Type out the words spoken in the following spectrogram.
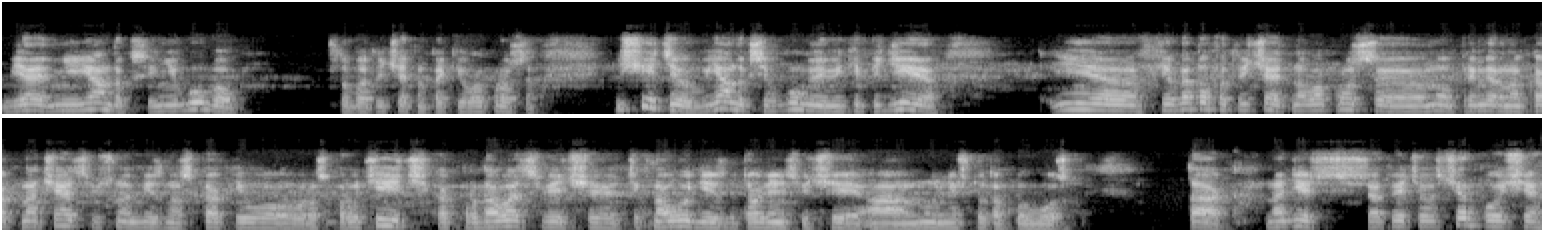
я не Яндекс и не Google, чтобы отвечать на такие вопросы. Ищите в Яндексе, в Гугле, в Википедии. И э, я готов отвечать на вопросы, ну, примерно, как начать свечной бизнес, как его раскрутить, как продавать свечи, технологии изготовления свечей, а, ну, не что такое воск. Так, надеюсь, ответил исчерпывающе.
